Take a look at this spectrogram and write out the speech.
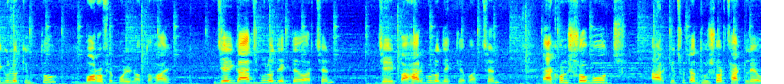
এগুলো কিন্তু বরফে পরিণত হয়। যেই গাছগুলো দেখতে পাচ্ছেন, যেই পাহাড়গুলো দেখতে পাচ্ছেন, এখন সবুজ আর কিছুটা ধূসর থাকলেও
